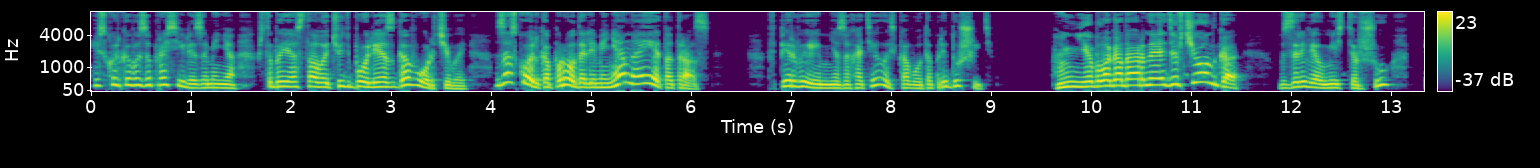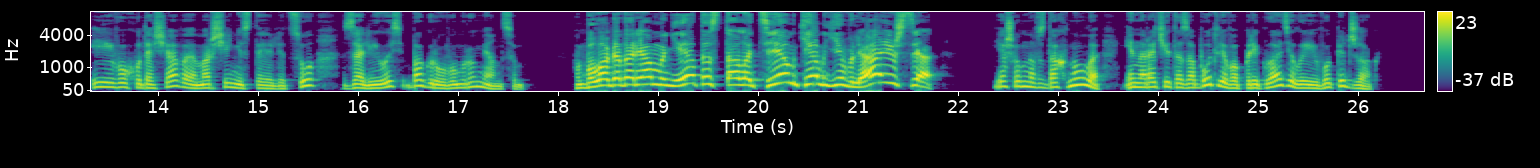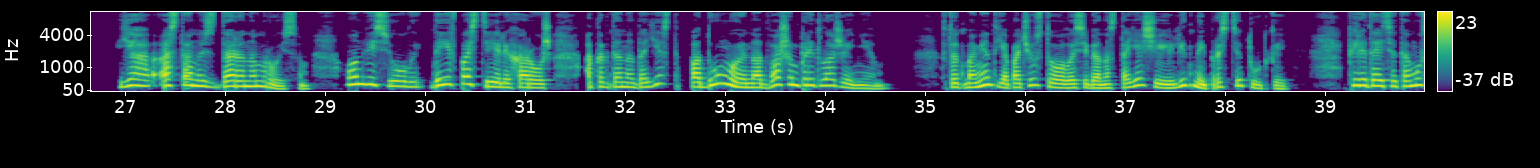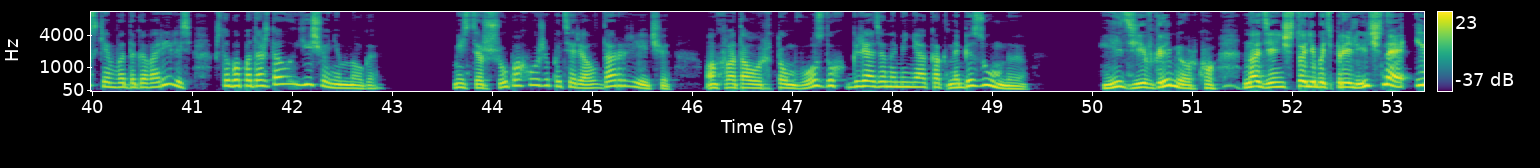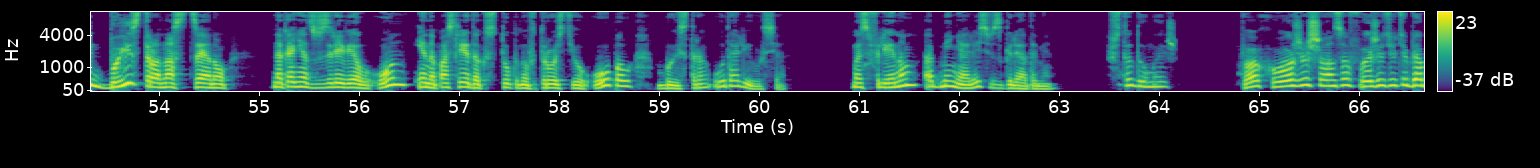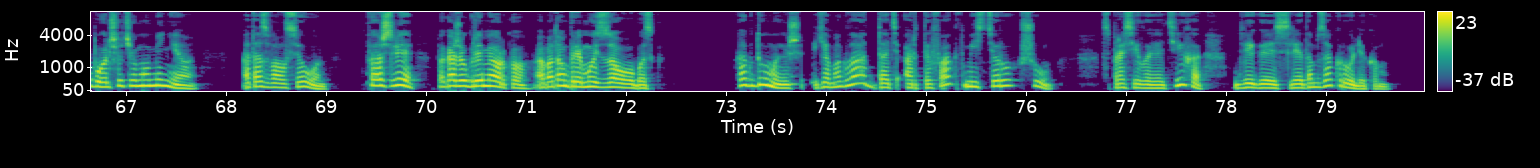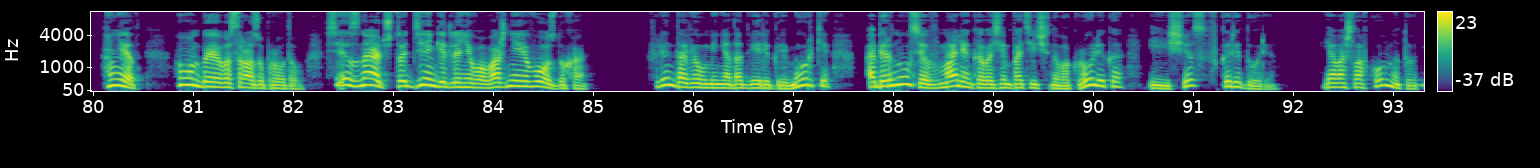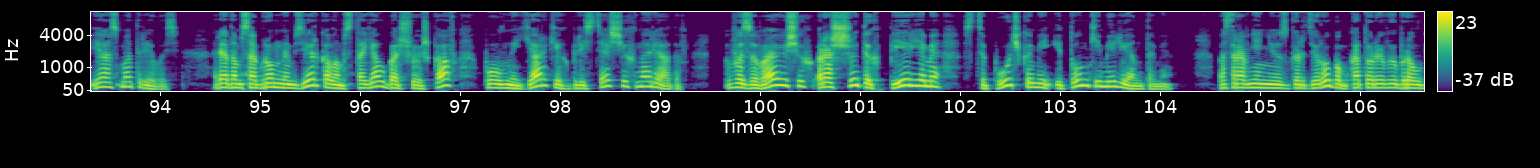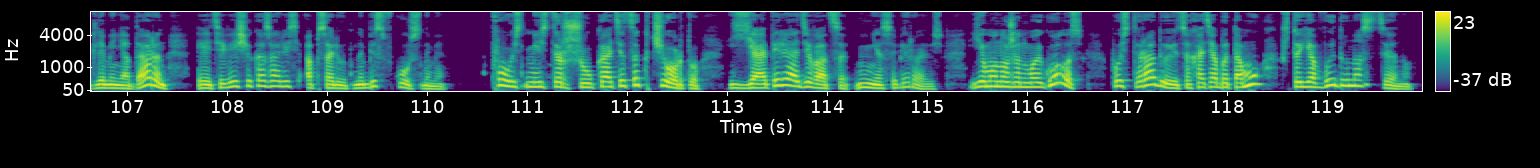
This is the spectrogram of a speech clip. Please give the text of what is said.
«И сколько вы запросили за меня, чтобы я стала чуть более сговорчивой? За сколько продали меня на этот раз?» Впервые мне захотелось кого-то придушить. «Неблагодарная девчонка!» — взревел мистер Шу, и его худощавое морщинистое лицо залилось багровым румянцем. «Благодаря мне ты стала тем, кем являешься!» Я шумно вздохнула и нарочито заботливо пригладила его пиджак. «Я останусь с Дарреном Ройсом. Он веселый, да и в постели хорош, а когда надоест, подумаю над вашим предложением». В тот момент я почувствовала себя настоящей элитной проституткой. Передайте тому, с кем вы договорились, чтобы подождал еще немного». Мистер Шу, похоже, потерял дар речи. Он хватал ртом воздух, глядя на меня, как на безумную. «Иди в гримерку, надень что-нибудь приличное и быстро на сцену!» Наконец взревел он и, напоследок стукнув тростью о пол, быстро удалился. Мы с Флином обменялись взглядами. «Что думаешь?» «Похоже, шансов выжить у тебя больше, чем у меня», — отозвался он. «Пошли, покажу гримерку, а потом примусь за обыск». «Как думаешь, я могла отдать артефакт мистеру Шу?» — спросила я тихо, двигаясь следом за кроликом. «Нет, он бы его сразу продал. Все знают, что деньги для него важнее воздуха». Флинн довел меня до двери гримерки, обернулся в маленького симпатичного кролика и исчез в коридоре. Я вошла в комнату и осмотрелась. Рядом с огромным зеркалом стоял большой шкаф, полный ярких блестящих нарядов, вызывающих, расшитых перьями, с цепочками и тонкими лентами. По сравнению с гардеробом, который выбрал для меня Даррен, эти вещи казались абсолютно безвкусными. Пусть мистер Шу катится к черту. Я переодеваться не собираюсь. Ему нужен мой голос? Пусть радуется хотя бы тому, что я выйду на сцену.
